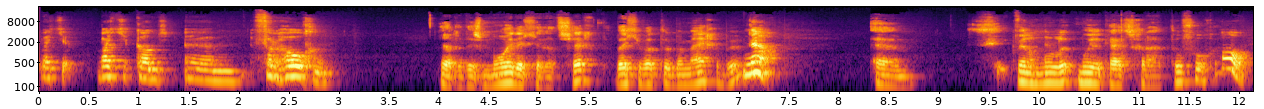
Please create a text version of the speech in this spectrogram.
wat, je, wat je kan ehm, verhogen. Ja, dat is mooi dat je dat zegt. Weet je wat er bij mij gebeurt? Nou, Ehm, ik wil een moeilijk- moeilijkheidsgraad toevoegen. oh,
